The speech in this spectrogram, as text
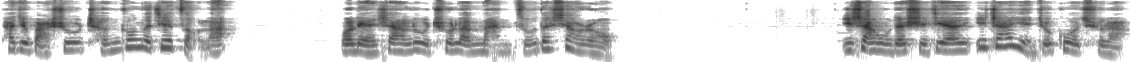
他就把书成功的借走了。我脸上露出了满足的笑容。一上午的时间一眨眼就过去了，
